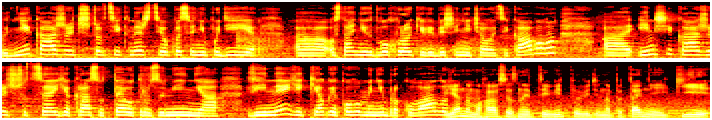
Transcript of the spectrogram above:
Одні кажуть, що в цій книжці описані події е, останніх двох років і більше нічого цікавого. А інші кажуть, що це якраз те от розуміння війни, якого мені бракувало. Я намагався знайти відповіді на питання, які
